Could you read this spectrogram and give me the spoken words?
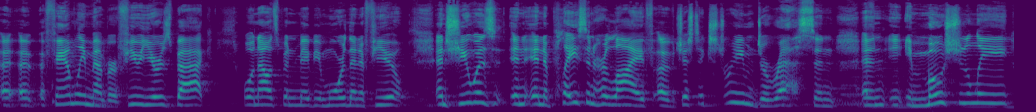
a, a family member a few years back well, now it's been maybe more than a few. And she was in, in a place in her life of just extreme duress and, and emotionally,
